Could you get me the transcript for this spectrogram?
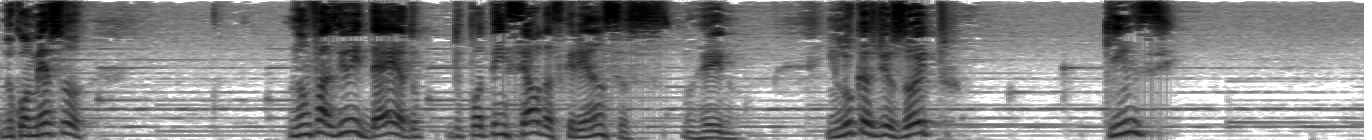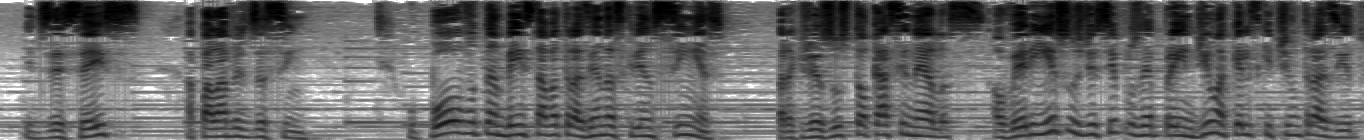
no começo, não faziam ideia do, do potencial das crianças no reino. Em Lucas 18, 15 e 16, a palavra diz assim: O povo também estava trazendo as criancinhas para que Jesus tocasse nelas. Ao verem isso, os discípulos repreendiam aqueles que tinham trazido.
